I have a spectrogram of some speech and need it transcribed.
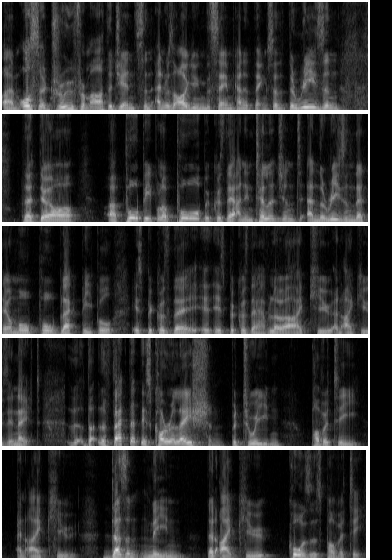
um, also drew from Arthur Jensen and was arguing the same kind of thing. So that the reason that there are uh, poor people are poor because they're unintelligent, and the reason that there are more poor black people is because they is because they have lower IQ and IQ is innate. The, the, the fact that there's correlation between poverty and IQ doesn't mean that IQ causes poverty.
